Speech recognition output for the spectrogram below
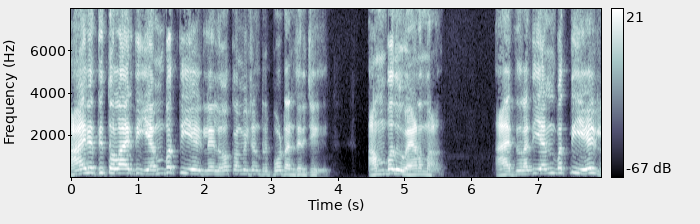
ആയിരത്തി തൊള്ളായിരത്തി എൺപത്തി ഏഴിലെ ലോ കമ്മീഷൻ റിപ്പോർട്ട് അനുസരിച്ച് അമ്പത് വേണമെന്നാണ്. ആയിരത്തി തൊള്ളായിരത്തി എൺപത്തി ഏഴിൽ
